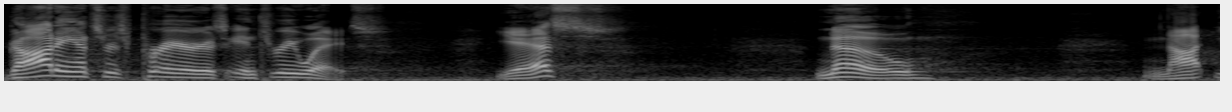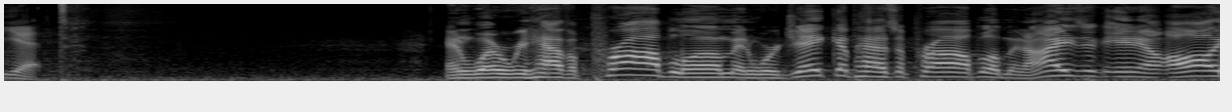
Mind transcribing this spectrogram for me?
God answers prayers in three ways yes, no, not yet. And where we have a problem, and where Jacob has a problem, and Isaac, you know, all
